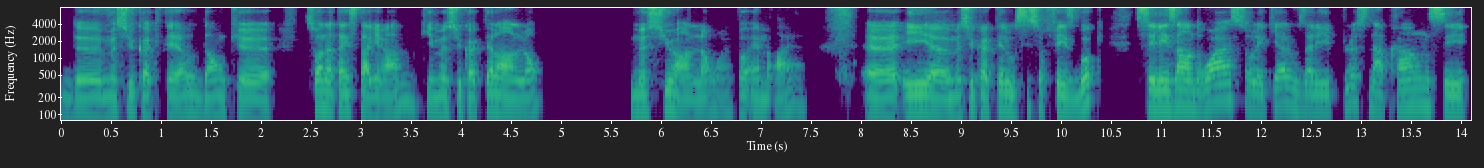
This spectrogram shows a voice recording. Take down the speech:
de Monsieur Cocktail. Donc, euh, soit notre Instagram, qui est Monsieur Cocktail en long, Monsieur en long, hein, pas MR, et Monsieur Cocktail aussi sur Facebook. C'est les endroits sur lesquels vous allez plus apprendre. C'est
